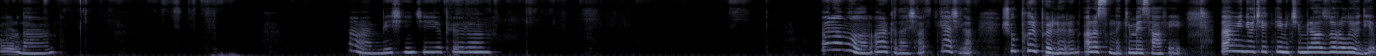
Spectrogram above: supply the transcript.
Buradan hemen beşinci yapıyorum. Önemli olan arkadaşlar gerçekten şu pırpırların arasındaki mesafeyi ben video çektiğim için biraz zor oluyor diye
